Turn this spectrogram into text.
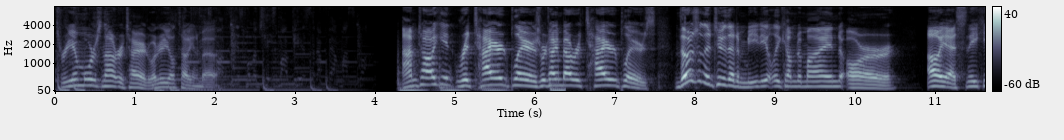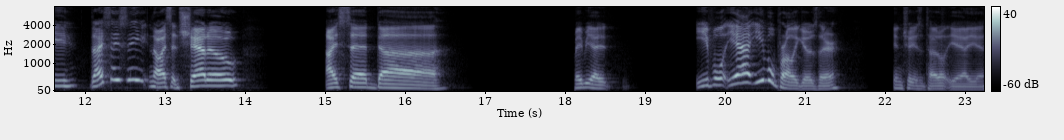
Three more's not retired. What are y'all talking about? I'm talking retired players. We're talking about retired players. Those are the two that immediately come to mind are Oh yeah, Sneaky. Did I say Sneaky? No, I said Shadow. I said uh maybe I Evil. Yeah, Evil probably goes there. Can change the title. Yeah, yeah.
